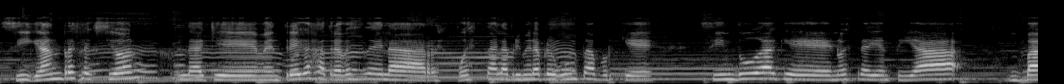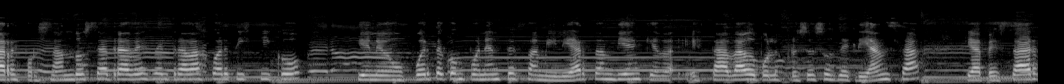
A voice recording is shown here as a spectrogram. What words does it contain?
Sí, gran reflexión la que me entregas a través de la respuesta a la primera pregunta, porque sin duda que nuestra identidad va reforzándose a través del trabajo artístico tiene un fuerte componente familiar también que está dado por los procesos de crianza, que a pesar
